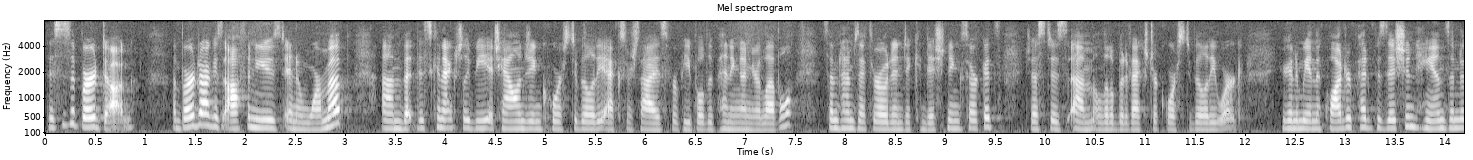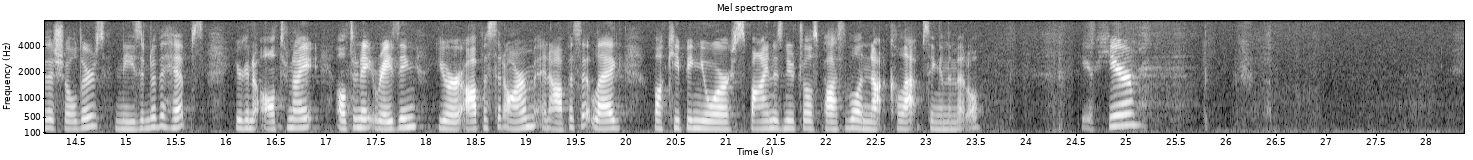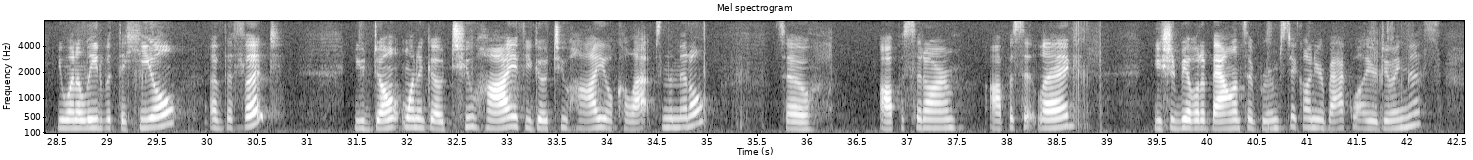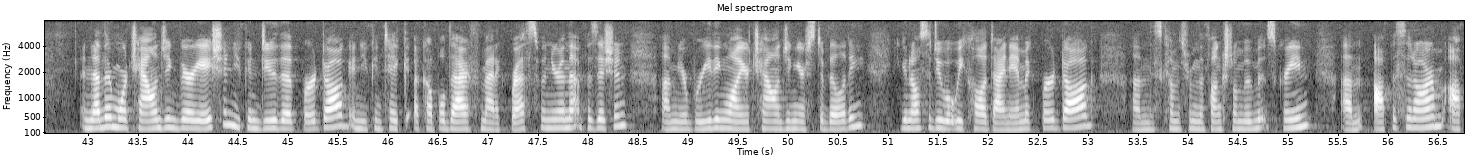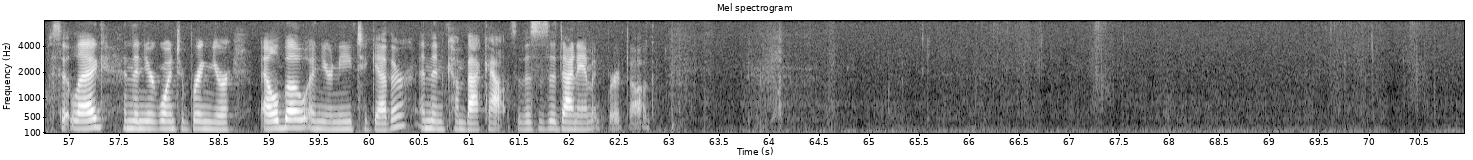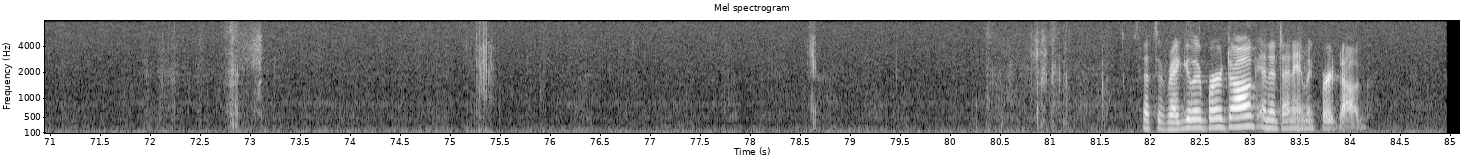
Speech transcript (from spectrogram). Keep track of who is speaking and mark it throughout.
Speaker 1: This is a bird dog. A bird dog is often used in a warm-up, um, but this can actually be a challenging core stability exercise for people depending on your level. Sometimes I throw it into conditioning circuits just as um, a little bit of extra core stability work. You're going to be in the quadruped position, hands under the shoulders, knees under the hips. You're going to alternate, alternate raising your opposite arm and opposite leg while keeping your spine as neutral as possible and not collapsing in the middle. You're here. You want to lead with the heel of the foot. You don't want to go too high. If you go too high, you'll collapse in the middle. So opposite arm, opposite leg. You should be able to balance a broomstick on your back while you're doing this. Another more challenging variation, you can do the bird dog and you can take a couple diaphragmatic breaths when you're in that position. Um, you're breathing while you're challenging your stability. You can also do what we call a dynamic bird dog. Um, this comes from the functional movement screen. Um, opposite arm, opposite leg, and then you're going to bring your elbow and your knee together and then come back out. So this is a dynamic bird dog. That's a regular bird dog and a dynamic bird dog.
